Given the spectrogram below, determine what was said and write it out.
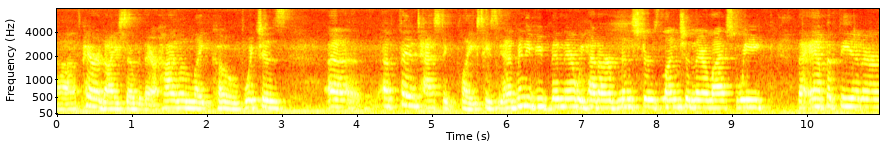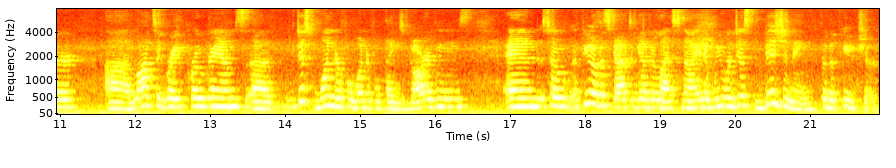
uh, paradise over there, Highland Lake Cove, which is a fantastic place. He's, uh, many of you have been there. We had our ministers' luncheon there last week, the amphitheater, uh, lots of great programs, uh, just wonderful, wonderful things, gardens. And so a few of us got together last night and we were just visioning for the future.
